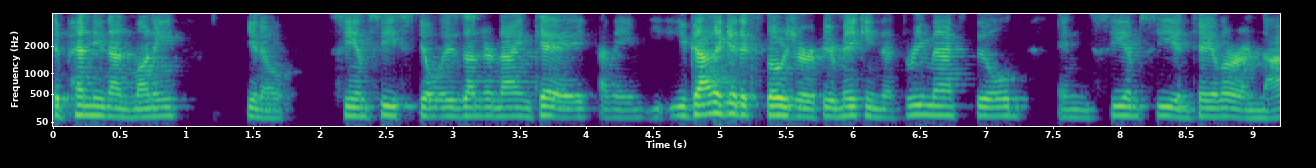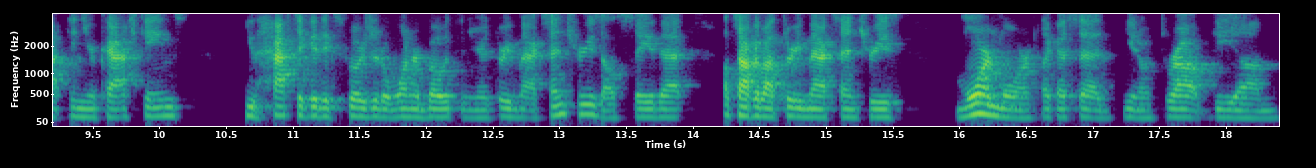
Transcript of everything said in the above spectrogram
Depending on money, you know, CMC still is under 9K. I mean, you got to get exposure if you're making the three max build and CMC and Taylor are not in your cash games. You have to get exposure to one or both in your three max entries. I'll say that. I'll talk about three max entries more and more, like I said, you know, throughout the um,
